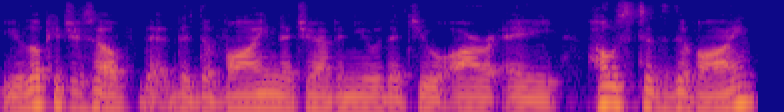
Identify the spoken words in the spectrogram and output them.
you look at yourself, the, the divine that you have in you, that you are a host to the divine.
